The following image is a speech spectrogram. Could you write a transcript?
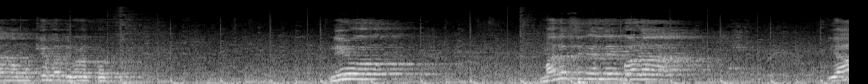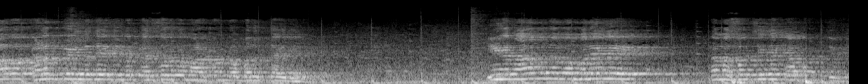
ನಮ್ಮ ಮುಖ್ಯಮಂತ್ರಿಗಳು ಕೊಟ್ಟರು ನೀವು ಮನಸ್ಸಿನಲ್ಲಿ ಬಹಳ ಯಾವ ಕಳಂಕ ಇಲ್ಲದೆ ನಿಮ್ಮ ಕೆಲಸವನ್ನು ಮಾಡಿಕೊಂಡು ಬದುಕ್ತಾ ಇದ್ದೀರಿ? ಈಗ ನಾವು ನಮ್ಮ ಮನೆಯಲ್ಲಿ ನಮ್ಮ ಸ್ವಚ್ಛತೆ ಕಾಪಾಡ್ತೀವಿ.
